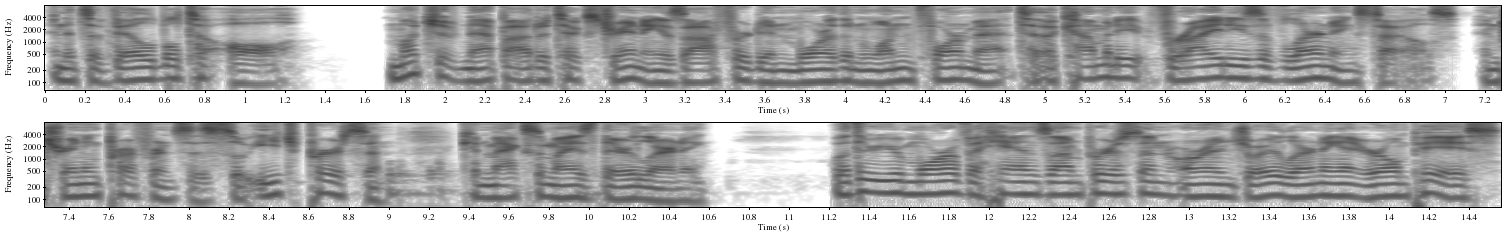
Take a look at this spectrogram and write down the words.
and it's available to all. Much of Napa Autotech's training is offered in more than one format to accommodate varieties of learning styles and training preferences so each person can maximize their learning. Whether you're more of a hands-on person or enjoy learning at your own pace,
